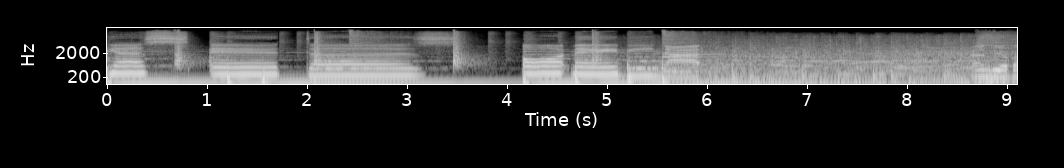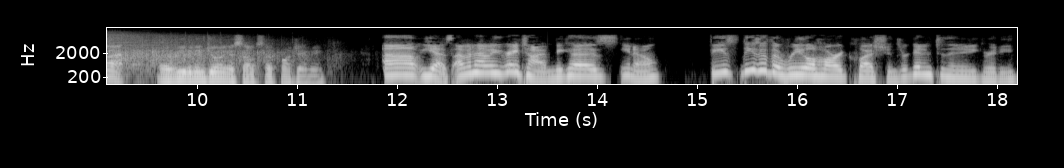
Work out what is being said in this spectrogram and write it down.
Yes, it does. Or maybe not. And we are back. Have you been enjoying yourself so far, Jamie? Um, yes, I've been having a great time because, you know, these these are the real hard questions. We're getting to the nitty gritty.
